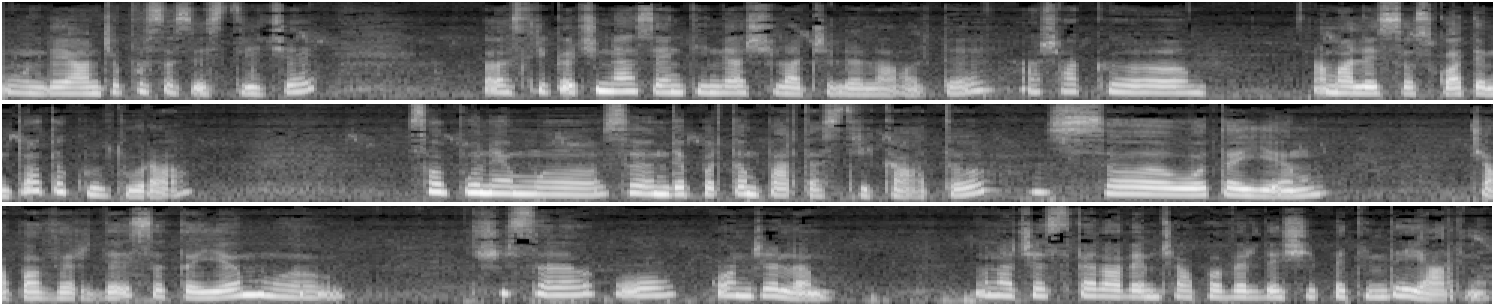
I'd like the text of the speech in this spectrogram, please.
unde a început să se strice, uh, stricăciunea se întindea și la celelalte, așa că am ales să scoatem toată cultura, să o punem, uh, să îndepărtăm partea stricată, să o tăiem, ceapa verde, să tăiem uh, și să o congelăm. În acest fel avem ceapă verde și pe timp de iarnă.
